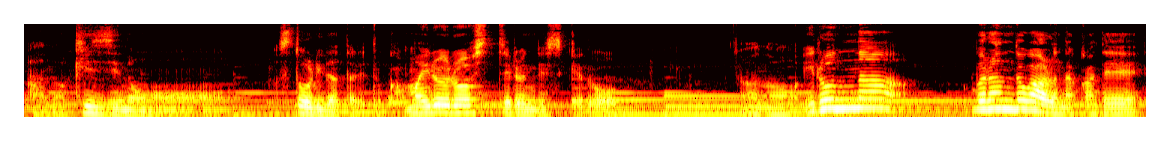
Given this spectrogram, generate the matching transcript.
あの記事のストーリーだったりとか、まあ、いろいろ知ってるんですけどあのいろんなブランドがある中で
